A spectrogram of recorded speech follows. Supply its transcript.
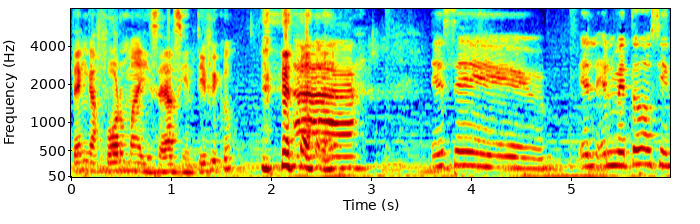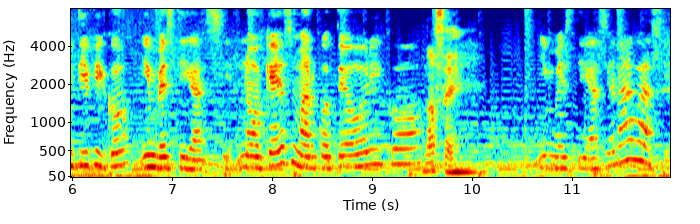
tenga forma y sea científico. Ah, ese el, el método científico, investigación. No, ¿qué es? Marco teórico, No sé. investigación, algo así.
